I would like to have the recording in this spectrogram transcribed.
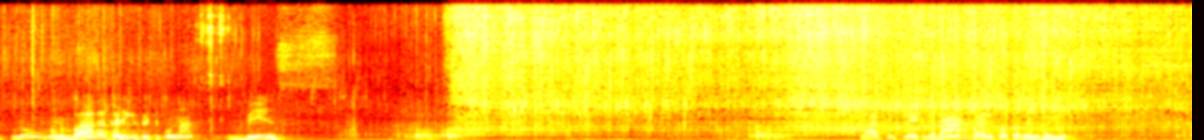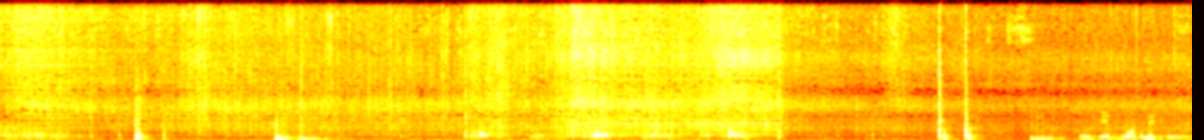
ఇప్పుడు మనం బాగా కడిగి పెట్టుకున్న బీన్స్. ప్లాస్టిక్ ప్లేట్ కదా కాలిపోతుందని భయం. కొంచెంసేపు మూత పెట్టుకుందాం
